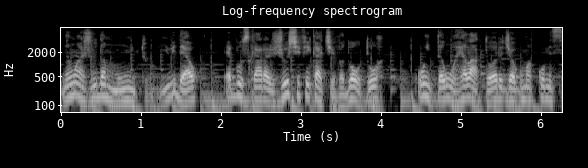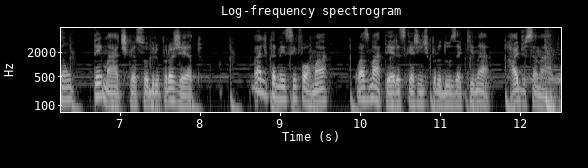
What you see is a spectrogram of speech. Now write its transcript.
não ajuda muito e o ideal é buscar a justificativa do autor ou então o relatório de alguma comissão temática sobre o projeto. Vale também se informar com as matérias que a gente produz aqui na Rádio Senado.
